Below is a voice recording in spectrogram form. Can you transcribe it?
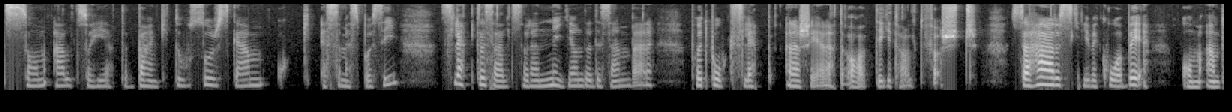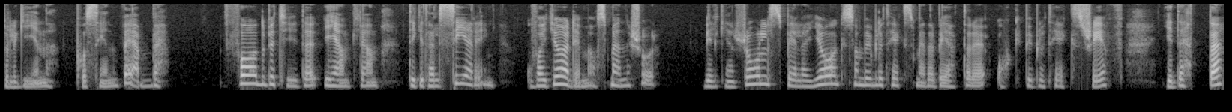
som alltså heter Bankdosor, skam och sms-poesi, släpptes alltså den 9 december på ett boksläpp arrangerat av Digitalt Först. Så här skriver KB om antologin på sin webb. Vad betyder egentligen digitalisering och vad gör det med oss människor? Vilken roll spelar jag som biblioteksmedarbetare och bibliotekschef i detta?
